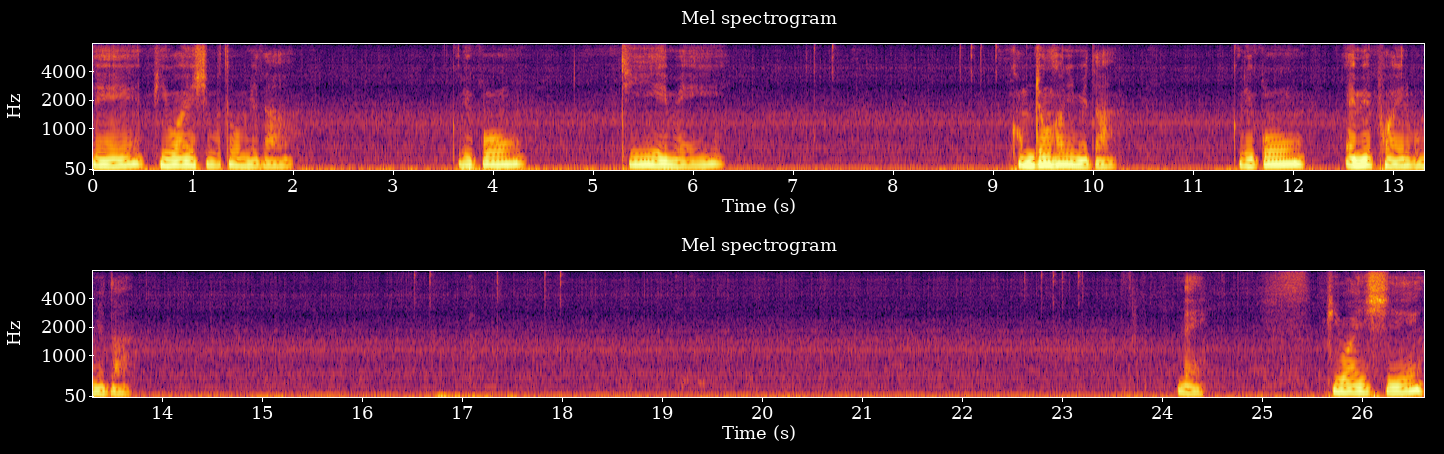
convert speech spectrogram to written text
네, BYC부터 봅니다. 그리고 DMA 검정선입니다. 그리고 MFI를 봅니다. 네. BYC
